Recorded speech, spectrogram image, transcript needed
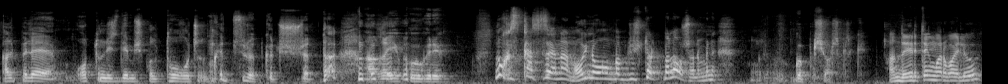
калп эле отун издемиш болуп тоого чыгып кетип сүрөткө түшүшөт да. Ага экөө керек. Ну кыскасы анан ойногонго бир үч төрт бала ошону менен көп киши барыш керек. Анда эртең барбайлыбы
